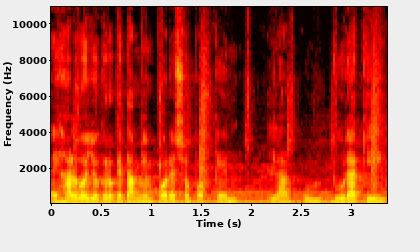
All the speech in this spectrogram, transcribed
es algo yo creo que también por eso, porque la cultura aquí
